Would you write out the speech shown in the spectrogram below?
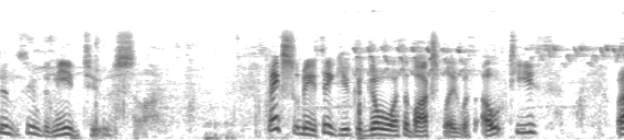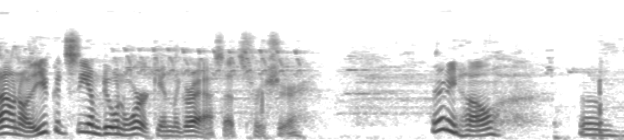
didn't seem to need to, so. Makes me think you could go with a box blade without teeth. But I don't know, you could see them doing work in the grass, that's for sure. Anyhow, um,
